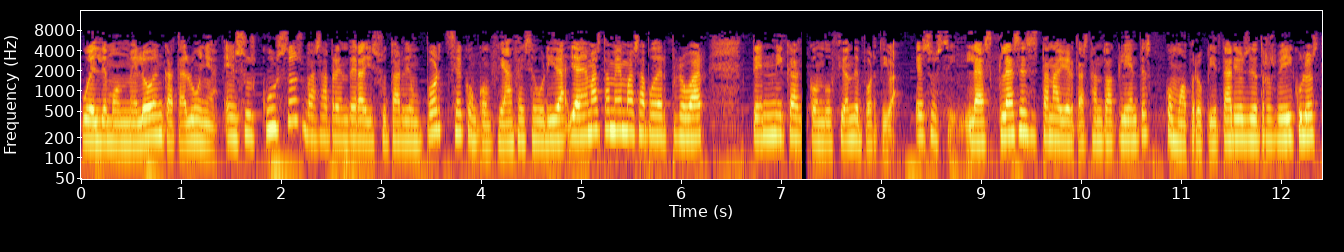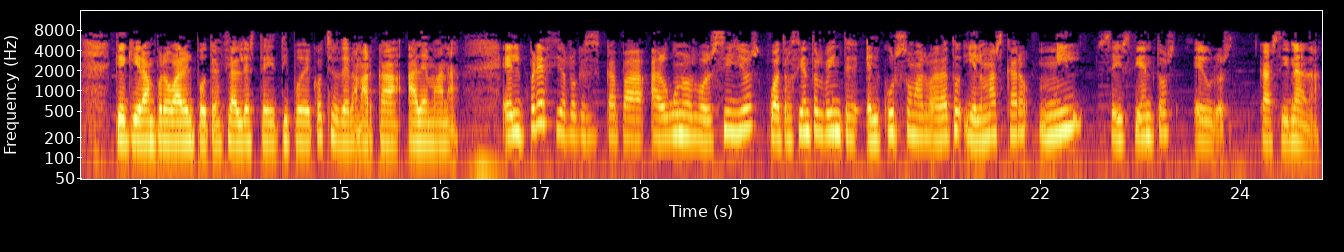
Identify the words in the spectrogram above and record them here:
o el de Montmeló en Cataluña. En sus cursos vas a aprender a disfrutar de un Porsche con confianza y seguridad y además también vas a poder probar técnica de conducción deportiva. Eso sí, las clases están abiertas tanto a clientes como a propietarios de otros vehículos que quieran probar el potencial de este tipo de coches de la marca alemana. El precio es lo que se escapa a algunos bolsillos, 420 el curso más barato y el más caro 1.600 euros casi nada.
